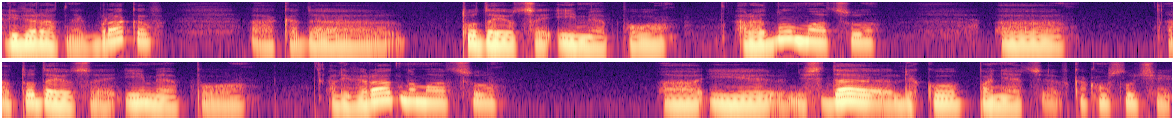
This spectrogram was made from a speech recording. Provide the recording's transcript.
ливератных браков, а, когда то дается имя по родному отцу, а, то дается имя по ливератному отцу, а, и не всегда легко понять, в каком случае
